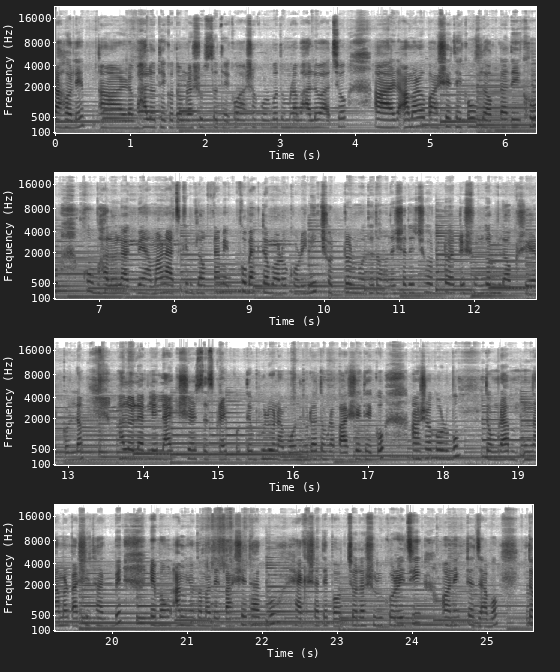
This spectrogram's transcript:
তাহলে আর ভালো থেকো, তোমরা সুস্থ থেকো, আশা করব তোমরা ভালো আছো। আর আমারও পাশে থেকেও ব্লগটা দেখো, খুব ভালো লাগবে আমার। আজকের ব্লগটা আমি খুব একটা বড় করিনি, ছোট্টর মধ্যে তোমাদের সাথে ছোট্ট একটা সুন্দর ব্লগ শেয়ার করলাম। ভালো লাগলে লাইক শেয়ার সাবস্ক্রাইব করতে ভুলো না বন্ধুরা, তোমরা পাশে থেকো। আশা করব তোমরা আমার পাশে থাকবে এবং আমিও তোমাদের পাশে থাকব। একসাথে পথ চলা শুরু করেছি, অনেকটা যাব। তো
